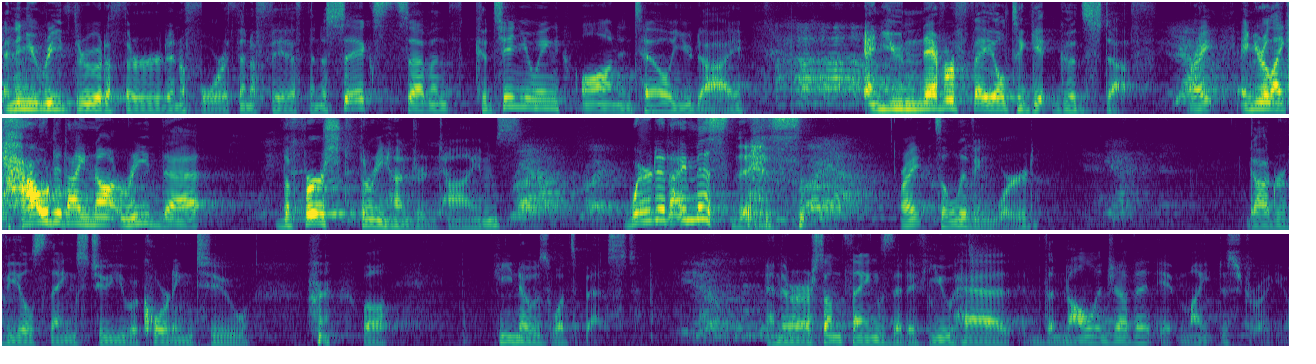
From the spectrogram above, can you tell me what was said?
And then you read through it a third and a fourth and a fifth and a sixth, seventh, continuing on until you die. and you never fail to get good stuff, right? And you're like, how did I not read that the first 300 times? Right. Right. Where did I miss this? right? It's a living word. God reveals things to you according to, well, He knows what's best. And there are some things that if you had the knowledge of it, it might destroy you.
